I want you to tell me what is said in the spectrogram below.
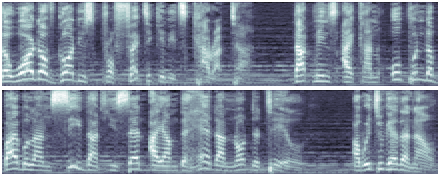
The word of God is prophetic in its character. That means I can open the Bible and see that he said, I am the head and not the tail. Are we together now?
